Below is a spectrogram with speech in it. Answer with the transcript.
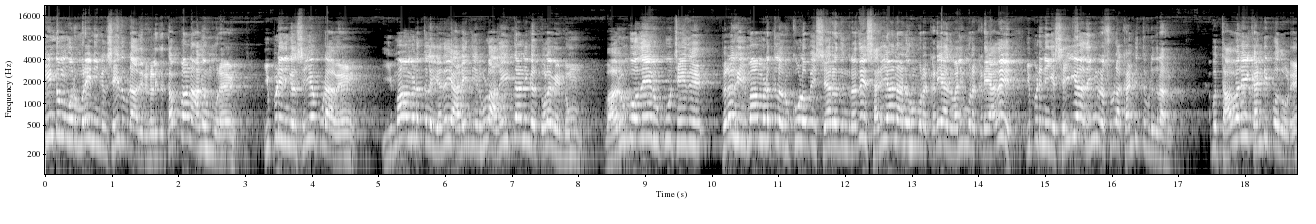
மீண்டும் ஒரு முறை நீங்கள் செய்து விடாதீர்கள். இது தப்பான அணுகுமுறை. இப்படி நீங்கள் செய்யக்கூடாது. இமாமிடத்தில் எதை அடைந்தீர்களோ அதைத்தான் நீங்கள் தொழ வேண்டும். வரும்போதே ருக்கு செய்து பிறகு இமாமிடத்தில் ருக்கூல போய் சேர்றதுங்கிறது சரியான அணுகுமுறை கிடையாது வழிமுறை கிடையாது. இப்படி நீங்கள் செய்யாதீங்கன்னு ரசூல்லா கண்டித்து விடுகிறார்கள். அப்போ தவறை கண்டிப்பதோடு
